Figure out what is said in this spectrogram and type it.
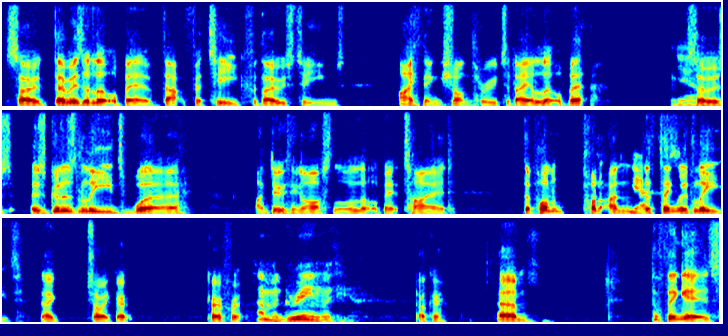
So there is a little bit of that fatigue for those teams. I think shone through today a little bit. yeah. So as as good as Leeds were, I do think Arsenal are a little bit tired. The problem, and the thing with Leeds, like, sorry, go go for it. I'm agreeing with you. Okay. Um, the thing is,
